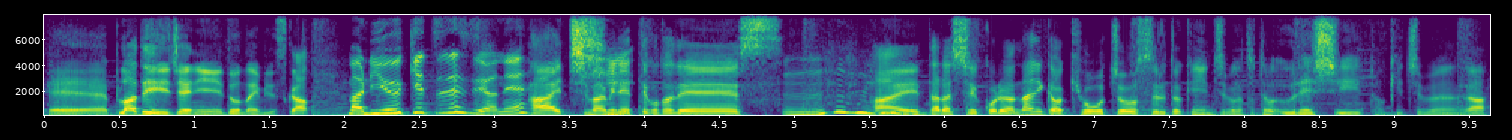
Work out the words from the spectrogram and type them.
えー、bloody ジェニーどんな意味ですか？まあ流血ですよね。はい血まみれってことです。うん。はい、ただしこれは何かを強調するときに自分がとても嬉しいとき自分が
